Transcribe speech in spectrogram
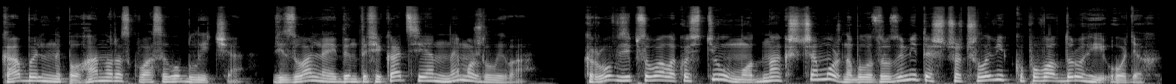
Кабель непогано розквасив обличчя, візуальна ідентифікація неможлива. Кров зіпсувала костюм, однак ще можна було зрозуміти, що чоловік купував дорогий одяг.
